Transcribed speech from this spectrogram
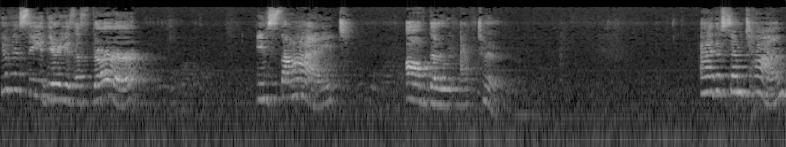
you can see there is a stir inside of the reactor. At the same time,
